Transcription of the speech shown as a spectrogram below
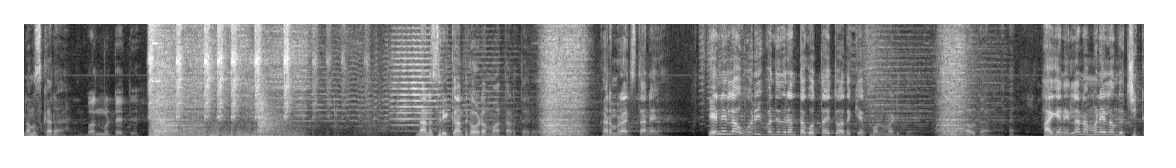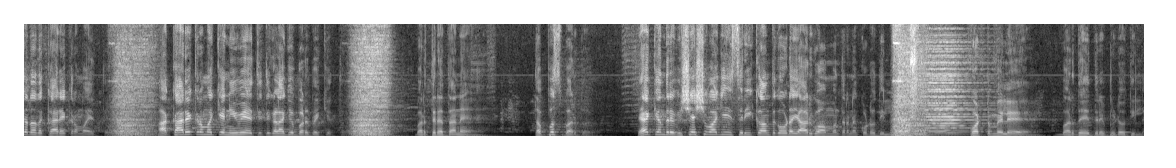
ನಮಸ್ಕಾರ. ಬಂದ್ಬಿಟ್ಟೈತಿ ನಾನು ಶ್ರೀಕಾಂತ್ ಗೌಡ ಮಾತಾಡ್ತಾ ಇರೋದು. ಕರ್ಮರಾಜ್ ತಾನೆ? ಏನಿಲ್ಲ, ಊರಿಗೆ ಬಂದಿದ್ರೆ ಅಂತ ಗೊತ್ತಾಯ್ತು, ಅದಕ್ಕೆ ಫೋನ್ ಮಾಡಿದ್ದೆ. ಹೌದಾ? ಹಾಗೇನಿಲ್ಲ, ನಮ್ಮ ಮನೇಲಿ ಒಂದು ಚಿಕ್ಕದಾದ ಕಾರ್ಯಕ್ರಮ ಇತ್ತು. ಆ ಕಾರ್ಯಕ್ರಮಕ್ಕೆ ನೀವೇ ಅತಿಥಿಗಳಾಗಿ ಬರಬೇಕಿತ್ತು. ಬರ್ತೀರ ತಾನೆ? ತಪ್ಪಿಸ್ಬಾರ್ದು. ಯಾಕೆಂದ್ರೆ ವಿಶೇಷವಾಗಿ ಶ್ರೀಕಾಂತ್ ಗೌಡ ಯಾರಿಗೂ ಆಮಂತ್ರಣ ಕೊಡೋದಿಲ್ಲ. ಕೊಟ್ಟ ಮೇಲೆ ಬರದೇ ಇದ್ರೆ ಬಿಡೋದಿಲ್ಲ.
